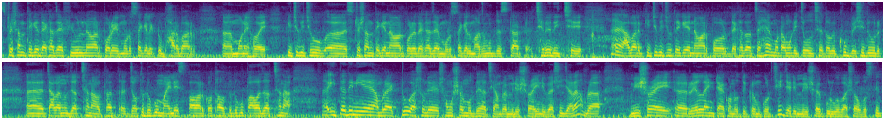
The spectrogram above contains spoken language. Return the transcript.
স্টেশন থেকে দেখা যায় ফিউল নেওয়ার পরে মোটরসাইকেল একটু ভারবার মনে হয়। কিছু কিছু স্টেশন থেকে নেওয়ার পরে দেখা যায় মোটরসাইকেল মাঝে মধ্যে স্টার্ট ছেড়ে দিচ্ছে। হ্যাঁ আবার কিছু কিছু থেকে নেওয়ার পর দেখা যাচ্ছে হ্যাঁ মোটামুটি চলছে, তবে খুব বেশি দূর চালানো যাচ্ছে না। অর্থাৎ যতটুকু মাইলেজ পাওয়ার কথা, অতটুকু পাওয়া যাচ্ছে না। ইত্যাদি নিয়ে আমরা একটু আসলে সমস্যার মধ্যে আছি। আমরা মিরসরাই নিবাসী যারা, আমরা মিরসরাই রেল লাইনটা এখন অতিক্রম করছি, যেটি মিরসরাই পূর্ব পাশে অবস্থিত।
